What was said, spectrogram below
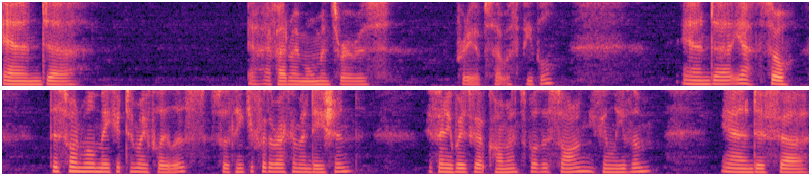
And uh, yeah, I've had my moments where I was pretty upset with people. And uh, yeah, so this one will make it to my playlist. So thank you for the recommendation. If anybody's got comments about this song, you can leave them. And if uh,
